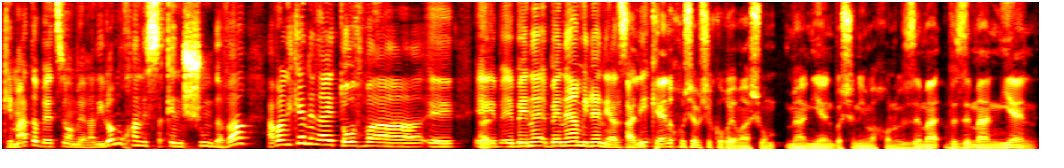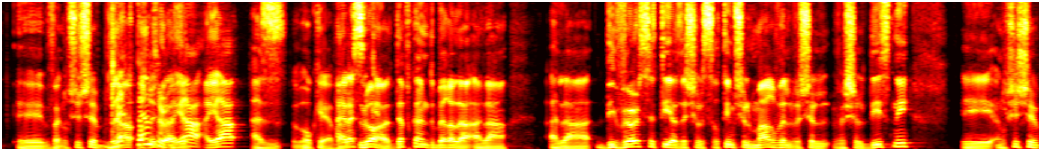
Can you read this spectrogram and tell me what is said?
כי מה אתה בעצם אומר, אני לא מוכן לסכן שום דבר, אבל אני כן אראה טוב ב, בעיני, בעיני המילניאלס. אני כן חושב שקורה משהו מעניין בשנים האחרונות, וזה מע- וזה מעניין, אה, ואני חושב שזה בלק פנת'ר היה, היה, אז אוקיי, אבל. לא, דווקא אני מדבר על הדיברסיטי הזה של סרטים של מארוול ושל דיסני. אה, אני חושב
